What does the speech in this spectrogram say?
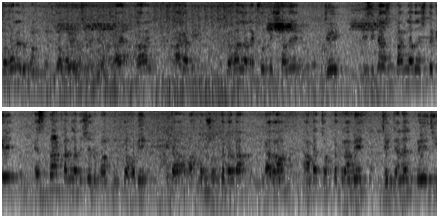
শহরে রূপান্তরিত হয়েছে। তাই তাই আগামী দু হাজার একচল্লিশ সালে যে ডিজিটাল বাংলাদেশ থেকে স্মার্ট বাংলাদেশে রূপান্তরিত হবে, এটা বাস্তব সত্য কথা। কারণ আমরা চট্টগ্রামে যে চ্যানেল পেয়েছি,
